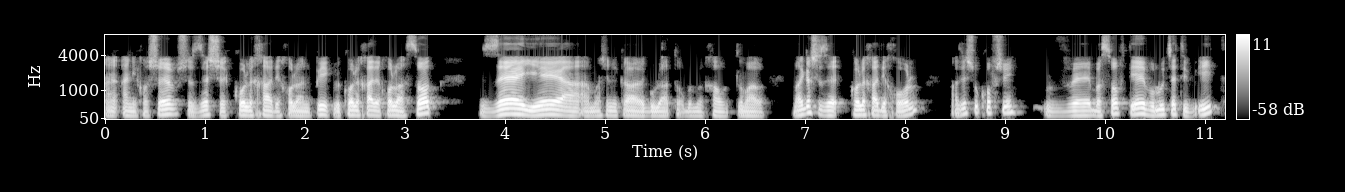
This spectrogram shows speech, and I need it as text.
אני חושב שזה שכל אחד יכול להנפיק וכל אחד יכול לעשות, זה יהיה מה שנקרא הרגולטור במרכאות. כלומר, ברגע שזה כל אחד יכול, אז יש שוק חופשי, ובסוף תהיה אבולוציה טבעית,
